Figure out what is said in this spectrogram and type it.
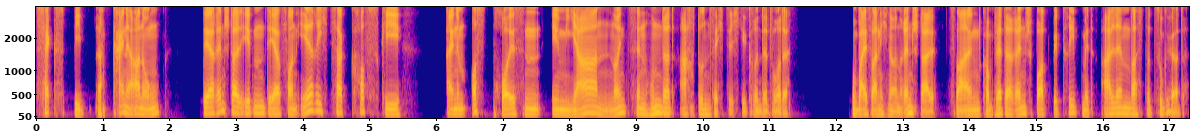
Zack Speed, ach, keine Ahnung. Der Rennstall eben, der von Erich Zakowski, einem Ostpreußen, im Jahr 1968 gegründet wurde. Wobei es war nicht nur ein Rennstall, es war ein kompletter Rennsportbetrieb mit allem, was dazugehört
